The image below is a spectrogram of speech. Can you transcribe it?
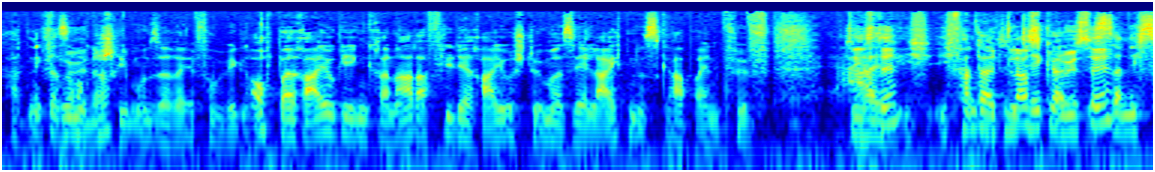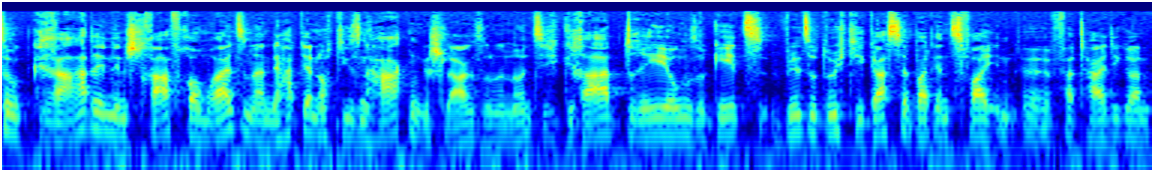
hat Niklas früh, auch ne? geschrieben, unsere von wegen. Auch bei Rayo gegen Granada fiel der Rayo-Stürmer sehr leicht und es gab einen Pfiff. Ja, ich, ich, fand halt, Niklas, den Taker Grüße. ist da nicht so gerade in den Strafraum rein, sondern der hat ja noch diesen Haken geschlagen, so eine 90-Grad-Drehung, so geht's, will so durch die Gasse bei den zwei äh, Verteidigern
